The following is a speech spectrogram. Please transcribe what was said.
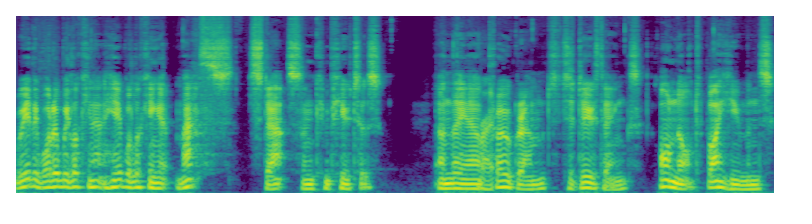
really what are we looking at here? We're looking at maths, stats, and computers. And they are right. programmed to do things, or not, by humans.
